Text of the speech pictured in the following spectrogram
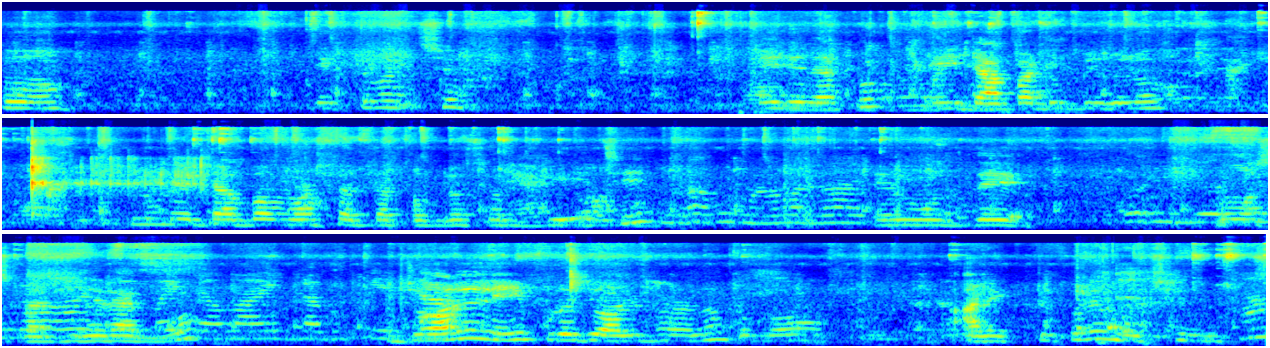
তো দেখতে পাচ্ছ? এই যে দেখো এই ডাব্বা ডুব্বিগুলো নুনের ডাব্বা মশলার ডাব্বাগুলো সব দিয়েছি। এর মধ্যে মশলা ঢেলে রাখব। জল নেই পুরো জল ঝরানো তবু আর একটু করে মুছে নিচ্ছি।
